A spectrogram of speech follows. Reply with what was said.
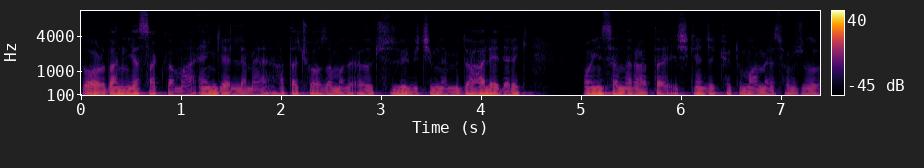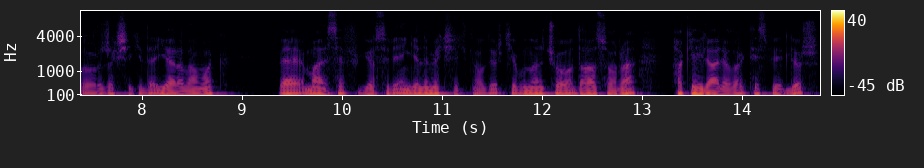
doğrudan yasaklama, engelleme hatta çoğu zaman da ölçüsüz bir biçimde müdahale ederek o insanları hatta işkence kötü muamele sonucunda doğuracak şekilde yaralamak ve maalesef gösteri engellemek şeklinde oluyor ki bunların çoğu daha sonra hak ihlali olarak tespit ediliyor.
